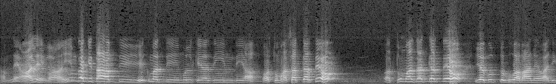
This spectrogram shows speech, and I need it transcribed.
ہم نے آل ابراہیم کو کتاب دی، حکمت دی، ملک عظیم دیا۔ اور تم حسد کرتے ہو؟ اور تم حسد کرتے ہو؟ یہ گفتگو اب آنے والی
